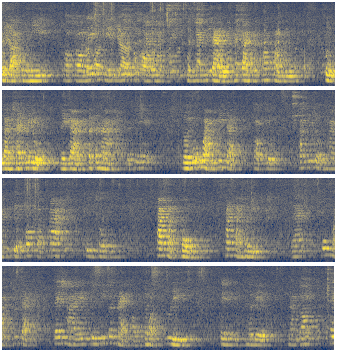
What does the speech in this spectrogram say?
บทบาทตรงนี้วชได้เน้นเรื่องของการนำผลงานวิจัยและการถ่ายทอดความรู้สู่การใช้ประโยชน์ในการพัฒนาประเทศ โดยมุ่งหวังที่จะตอบโจทย์ทั้งในส่วนงานที่เกี่ยวข้องกับภาคชุมชน คมภาคการผลิต และมุ่งหวังที่จะได้ใช้พื้นที่ต้นแบบของจังหวัดบุรีเป็นโมเดลนำร่องให้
